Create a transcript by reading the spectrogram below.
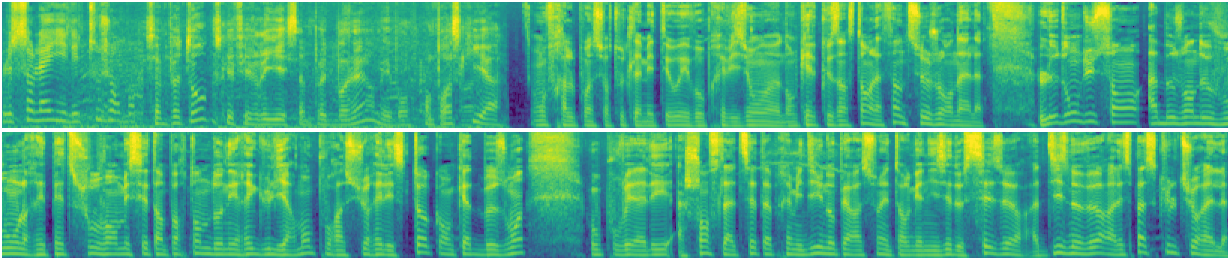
Le soleil, il est toujours bon. C'est un peu tôt parce que février c'est un peu de bonheur, mais bon, on prend ce qu'il y a. On fera le point sur toute la météo et vos prévisions euh, dans quelques instants à la fin de ce journal. Le don du sang a besoin de vous, on le répète souvent, mais c'est important de donner régulièrement pour assurer les stocks en cas de besoin. Vous pouvez aller à Chancelade cet après-midi. Une opération est organisée de 16h à 19h à l'espace culturel.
